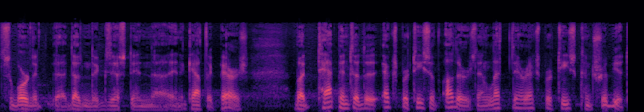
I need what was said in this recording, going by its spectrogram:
subordinate uh, doesn't exist in, uh, in a Catholic parish. But tap into the expertise of others and let their expertise contribute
